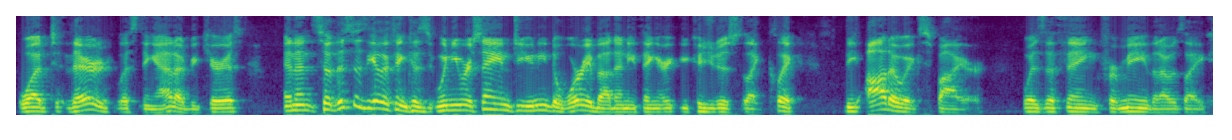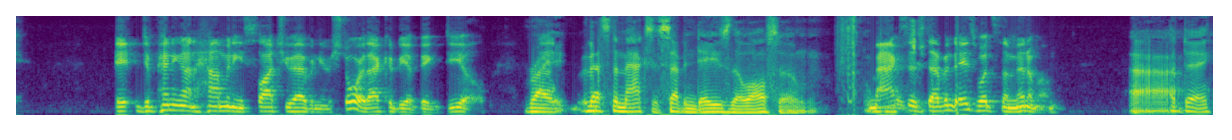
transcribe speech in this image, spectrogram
what they're listing at. I'd be curious. And then, so this is the other thing because when you were saying, do you need to worry about anything, or could you just like click? The auto expire was the thing for me that I was like, it, depending on how many slots you have in your store, that could be a big deal. right. That's the max is seven days, though. Also, Max is seven days. What's the minimum? a uh, day,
